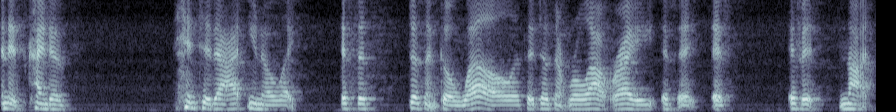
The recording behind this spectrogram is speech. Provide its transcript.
and it's kind of hinted at, you know, like if this doesn't go well, if it doesn't roll out right, if it, if, if it's not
